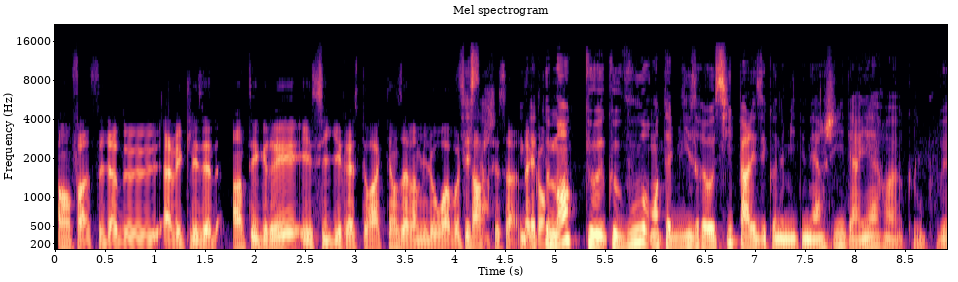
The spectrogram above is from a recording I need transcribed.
Enfin, c'est-à-dire de, avec les aides intégrées, et il restera 15 à 20 000 euros à votre charge, c'est ça Exactement, que, que, vous rentabiliserez aussi par les économies d'énergie derrière euh, que vous pouvez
